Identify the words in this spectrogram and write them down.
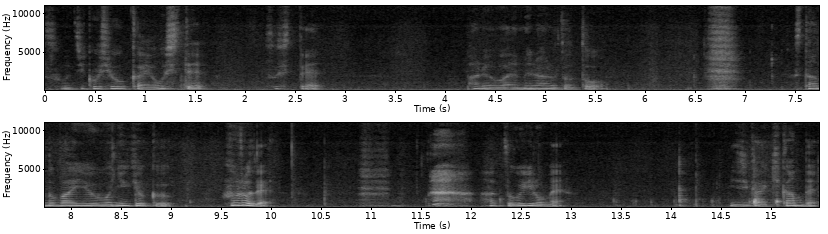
そう自己紹介をしてそして「パレオはエメラルド」と「スタンドバイユー」を2曲フルで 初お披露目。短い期間で。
